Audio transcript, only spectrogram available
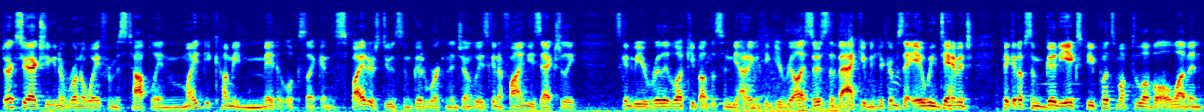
Darkseer actually going to run away from his top lane, might be coming mid it looks like, and the Spider's doing some good work in the jungle. He's going to find these actually. He's going to be really lucky about this, and I don't even think he realized there's the vacuum, and here comes the AoE damage, picking up some good EXP, puts him up to level 11.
